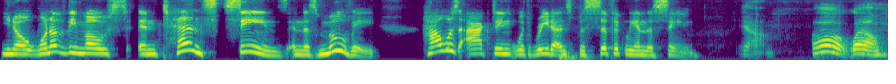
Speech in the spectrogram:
you know, one of the most intense scenes in this movie. How was acting with Rita and specifically in this scene? Yeah. Oh, well,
